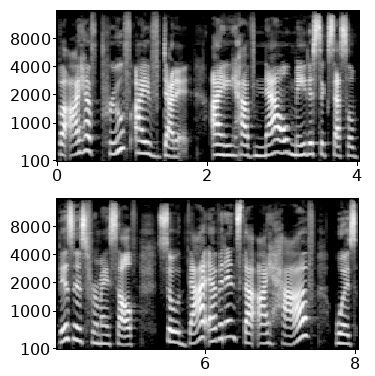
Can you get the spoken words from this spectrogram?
but I have proof I've done it. I have now made a successful business for myself. So that evidence that I have was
